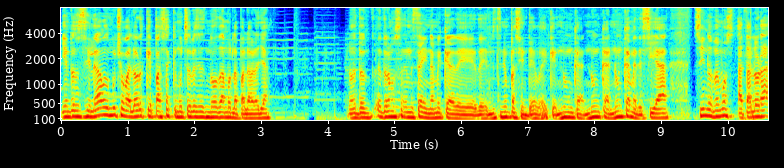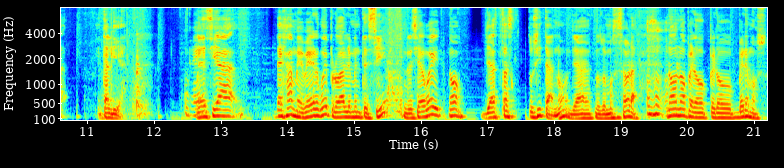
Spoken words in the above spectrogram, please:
Y entonces si le damos mucho valor, ¿qué pasa? Que muchas veces no damos la palabra ya. ¿No? Entonces entramos en esta dinámica de, de... Yo tenía un paciente, güey, que nunca, nunca, nunca me decía, sí, nos vemos a tal hora y tal día. Me decía, déjame ver, güey, probablemente sí. Me decía, güey, no, ya estás tu cita, ¿no? Ya nos vemos a esa hora. No, no, pero, pero veremos.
